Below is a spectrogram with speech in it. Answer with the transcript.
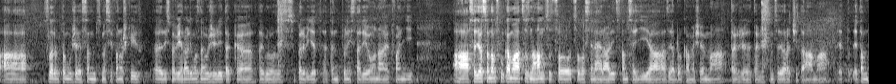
a vzhledem k tomu, že jsem, jsme si fanoušky, když jsme vyhráli, moc neužili, tak, eh, tak bylo zase super vidět ten plný stadion a jak fandí. A seděl jsem tam s klukama, co znám, co, co, co vlastně nehráli, co tam sedí a s Jardou Kamešem, a, takže, takže jsem seděl radši tam a je, to, je tam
